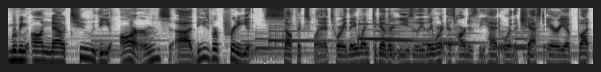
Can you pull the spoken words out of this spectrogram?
Moving on now to the arms, uh, these were pretty self-explanatory. They went together easily. They weren't as hard as the head or the chest area, but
